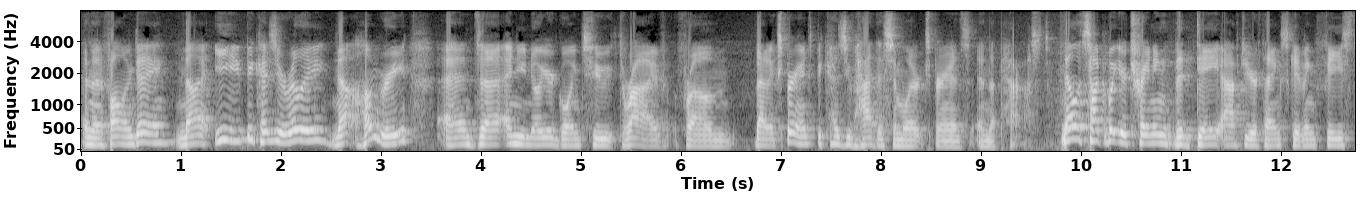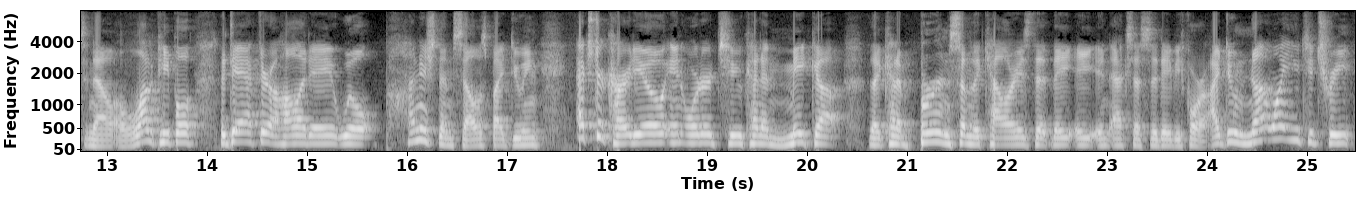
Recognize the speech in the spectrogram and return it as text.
and then the following day not eat because you're really not hungry, and uh, and you know you're going to thrive from that experience because you've had this similar experience in the past. Now let's talk about your training the day after your Thanksgiving feast. Now, a lot of people the day after a holiday will punish themselves by doing extra cardio in order to kind of make up, like kind of burn some of the calories that they ate in excess the day before. I do not want you to treat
